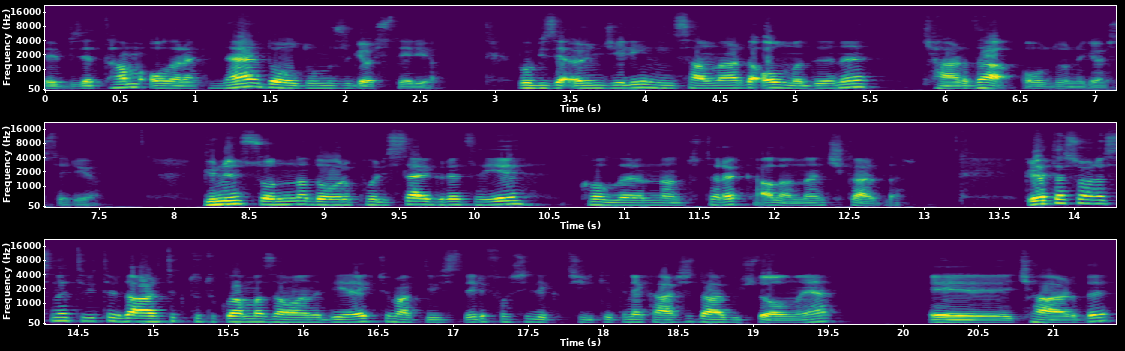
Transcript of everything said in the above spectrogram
ve bize tam olarak nerede olduğumuzu gösteriyor. Bu bize önceliğin insanlarda olmadığını, karda olduğunu gösteriyor. Günün sonuna doğru polisler Greta'yı kollarından tutarak alandan çıkardılar. Greta sonrasında Twitter'da artık tutuklanma zamanı diyerek tüm aktivistleri fosil yakıt şirketine karşı daha güçlü olmaya e, çağırdı.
